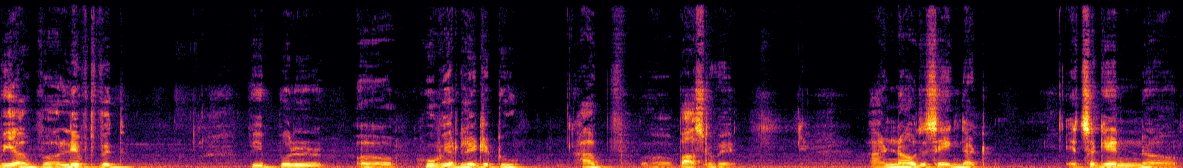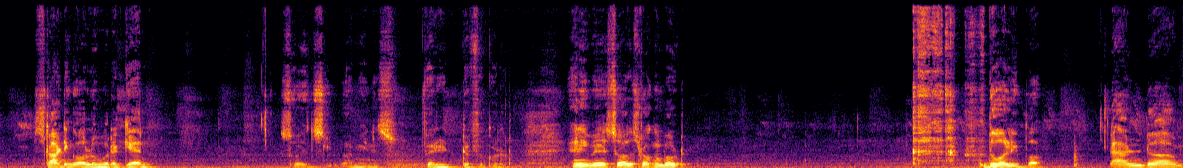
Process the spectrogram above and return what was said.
we have uh, lived with, people uh, who we are related to, have uh, passed away. And now they're saying that it's again uh, starting all over again. So it's, I mean, it's very difficult. Anyway, so I was talking about Dua Lipa, and um,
